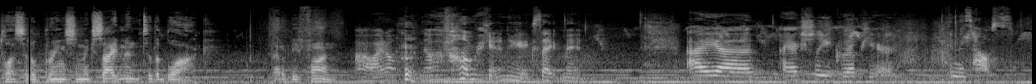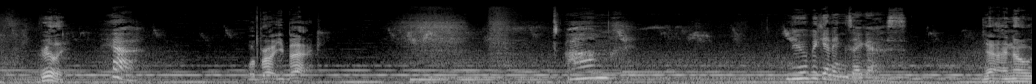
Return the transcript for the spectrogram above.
plus it'll bring some excitement to the block. That'll be fun. oh, I don't know if I'll bring any excitement. I uh, I actually grew up here in this house. Really? Yeah. What brought you back? Um. New beginnings, I guess. Yeah, I know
